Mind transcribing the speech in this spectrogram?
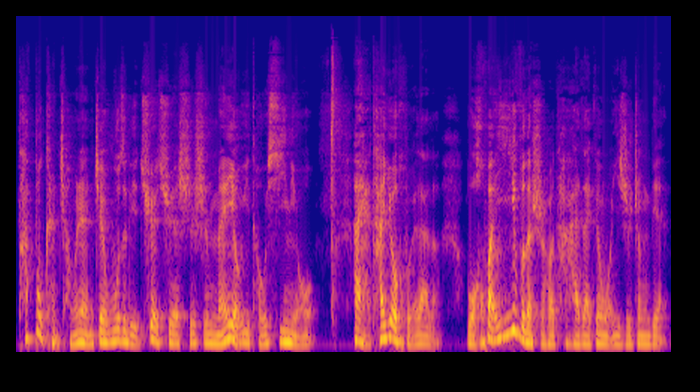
他不肯承认这屋子里确确实实没有一头犀牛。哎，他又回来了。我换衣服的时候，他还在跟我一直争辩。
